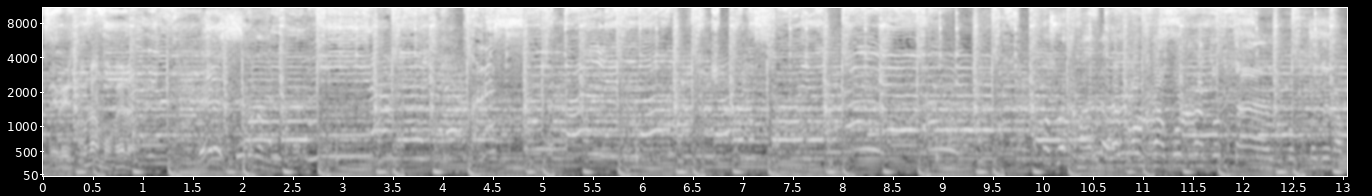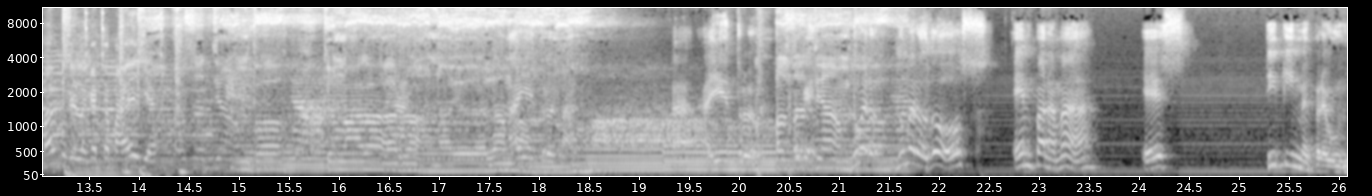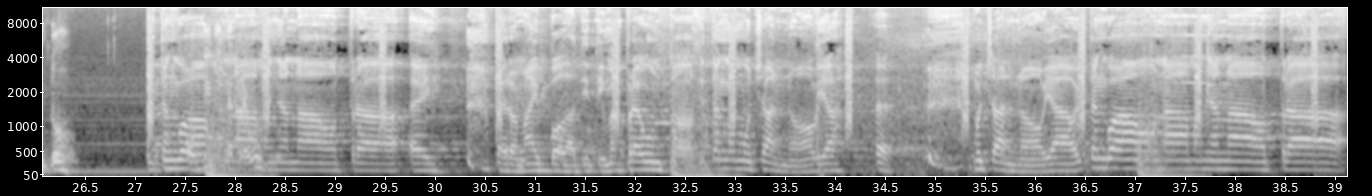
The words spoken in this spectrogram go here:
Debe ser una mujer. Debe ser una mujer. Por razón está- no suena mal porque la canta más ella. tiempo que no agarro a nadie de la Ahí entró el. Ah, ahí entró. Ok, Número, número dos, en Panamá, es Titi me preguntó. Tengo una, mañana otra, ey. Pero no hay boda. Titi me preguntó si tengo muchas novias. eh, Muchas novias. Hoy tengo a una, mañana otra.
